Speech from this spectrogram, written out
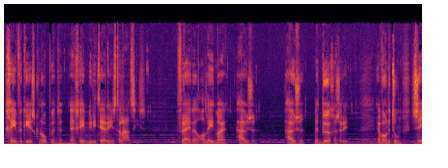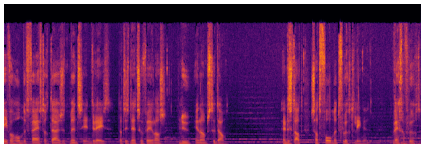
geen verkeersknooppunten en geen militaire installaties. Vrijwel alleen maar huizen. Huizen met burgers erin. Er woonden toen 750.000 mensen in Dresden. Dat is net zoveel als nu in Amsterdam. En de stad zat vol met vluchtelingen. Weggevlucht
